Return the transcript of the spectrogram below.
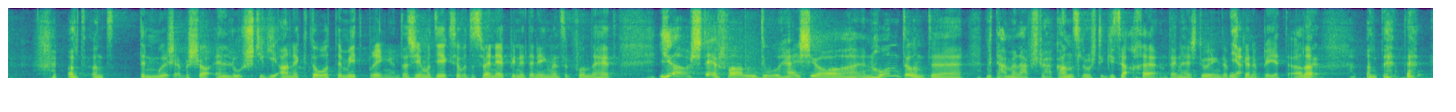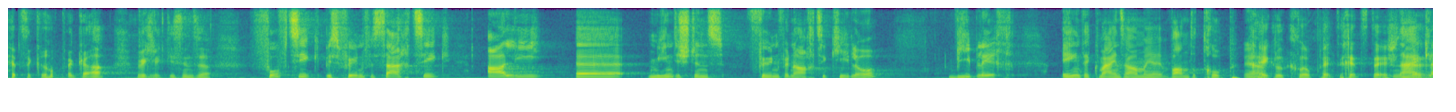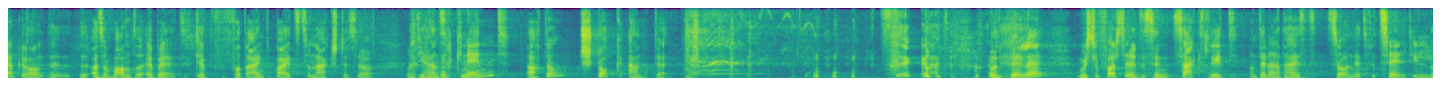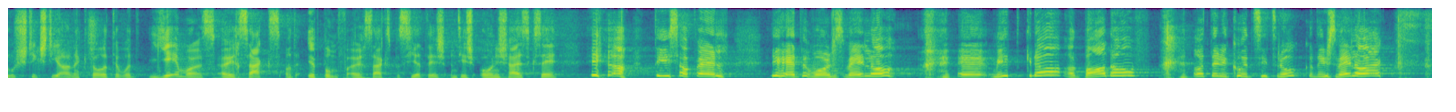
Und, und dann musst du aber schon eine lustige Anekdote mitbringen. Das ist immer die, der Sven Epine dann irgendwann so gefunden hat, ja, Stefan, du hast ja einen Hund und äh, mit dem erlebst du auch ganz lustige Sachen. Und dann hast du irgendetwas Ja. können beten, oder? Und dann, dann hat es eine Gruppe gehabt, wirklich, die sind so 50 bis 65, alle äh, mindestens 85 Kilo, weiblich, irgendein gemeinsamer Wandertrupp. Ja? Kegelclub hätte ich jetzt den Nein, ich geraten. glaube, also Wander, eben, ich glaube, von der einen Beiz zur nächsten. So. Und die haben sich genannt, Achtung, die Stockente. Sehr geil. Und dann äh, musst du dir vorstellen, das sind sechs Leute und dann heißt es so, und jetzt erzählt die lustigste Anekdote, die jemals euch sechs oder jemandem von euch sechs passiert ist und die ist ohne Scheiß gesehen. Ja, die Isabel, die hätte wohl das Velo äh, mitgenommen an den Bahnhof und dann kommt sie zurück und dann ist das Velo weg.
